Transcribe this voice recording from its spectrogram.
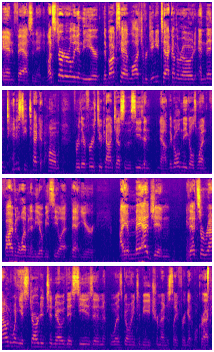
and fascinating. Let's start early in the year. The Bucks had lost to Virginia Tech on the road and then Tennessee Tech at home for their first two contests of the season. Now, the Golden Eagles went 5 and 11 in the OVC la- that year. I imagine that's around when you started to know this season was going to be tremendously forgettable, correct?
